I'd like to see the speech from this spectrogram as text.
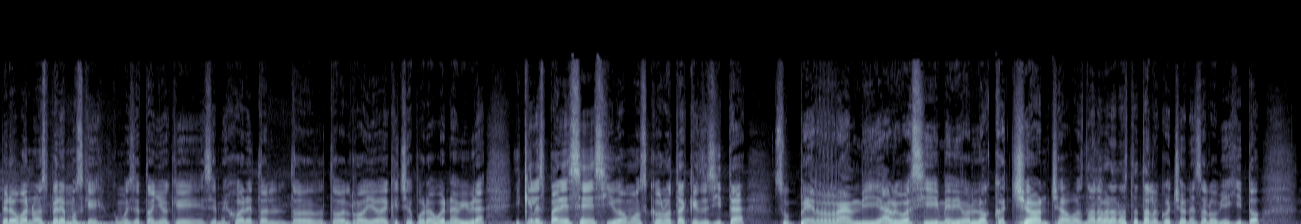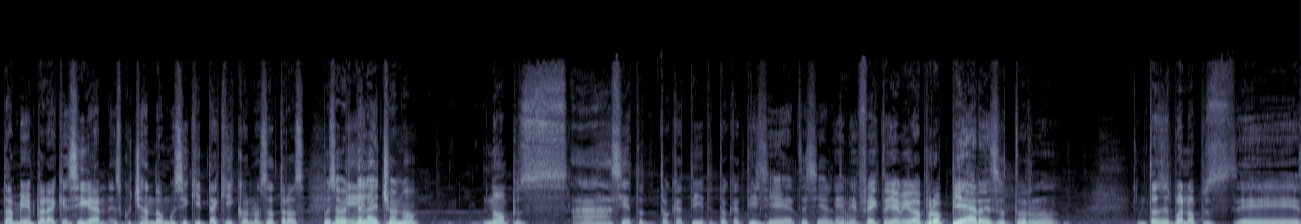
Pero bueno, esperemos que, como dice Toño, que se mejore todo el, todo, todo el rollo. Hay que echar pura buena vibra. ¿Y qué les parece si vamos con otra que necesita super randy? Algo así medio locochón, chavos. No, la verdad no está tan locochón, es algo viejito. También para que sigan escuchando musiquita aquí con nosotros. Pues a ver, te Eh, la he hecho, ¿no? No, pues... Ah, cierto, te toca a ti, te toca a ti. Cierto, cierto. En efecto, ya me iba a apropiar de su turno. Entonces, bueno, pues... eh,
